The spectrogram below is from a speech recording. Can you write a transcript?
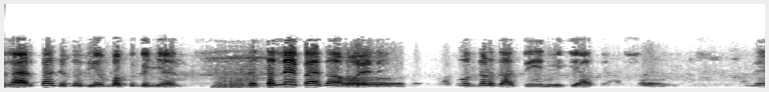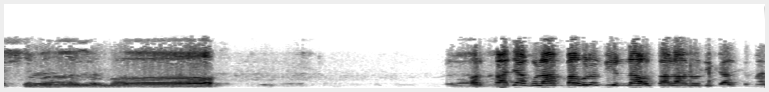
غیرت جدو دیا مک گئی تو تلے پیدا ہوئے ادھر کا دین بھی کیا اور خواجہ غلام بہو رضی اللہ تعالیٰ عنہ دی گل تو میں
